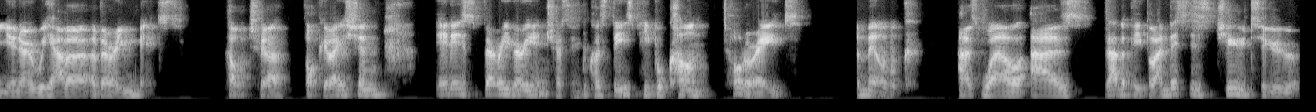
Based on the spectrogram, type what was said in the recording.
you know we have a, a very mixed culture population it is very, very interesting because these people can't tolerate the milk as well as other people. And this is due to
